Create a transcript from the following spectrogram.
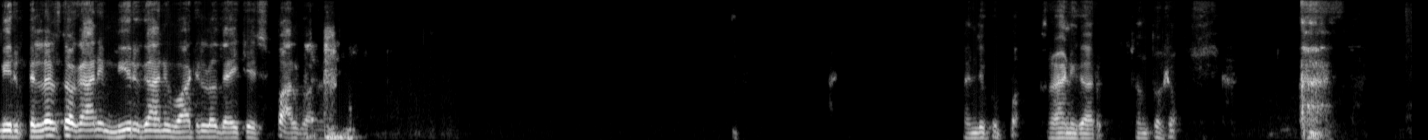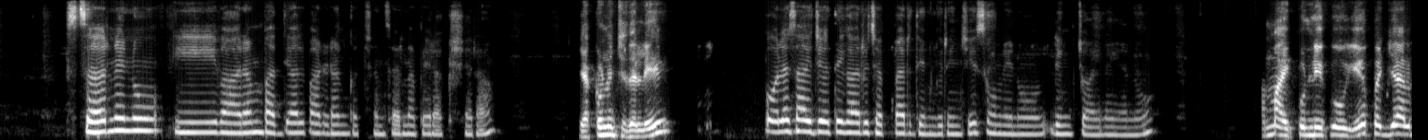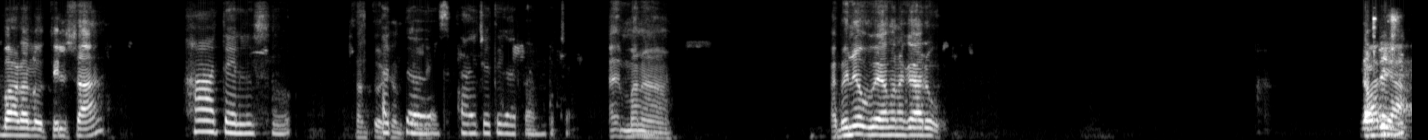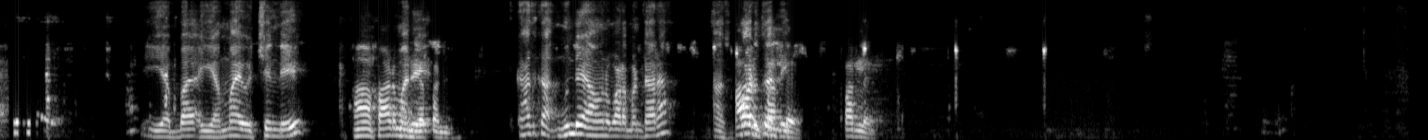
మీరు పిల్లలతో కానీ మీరు కానీ వాటిల్లో దయచేసి పాల్గొనండి. అందుకు రాణి గారు సంతోషం. సార్ నేను ఈ వారం పద్యాలు పాడడానికి వచ్చాను సార్. నా పేరు అక్షర. ఎక్కడి నుంచి తల్లి? పోల సాయి జ్యోతి గారు చెప్పారు దీని గురించి సో నేను లింక్ జాయిన్ అయ్యాను. అమ్మా ఇప్పుడు నీకు ఏ పద్యాలు పాడాలో తెలుసా? హా తెలుసు. సంతోషం సాయి జ్యోతి గారు పంపించారు. మన అభినవ్ వేమన గారు. ఈ అబ్బాయి ఈ అమ్మాయి వచ్చింది. ఆ, పాడమని చెప్పండి. కాదు కాదు ముందే ఆమెను పడమంటారా? పాడు తల్లి. పర్లేదు.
